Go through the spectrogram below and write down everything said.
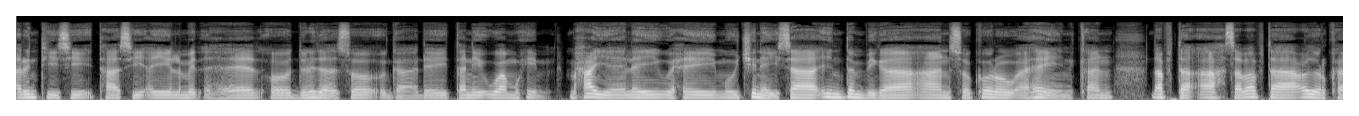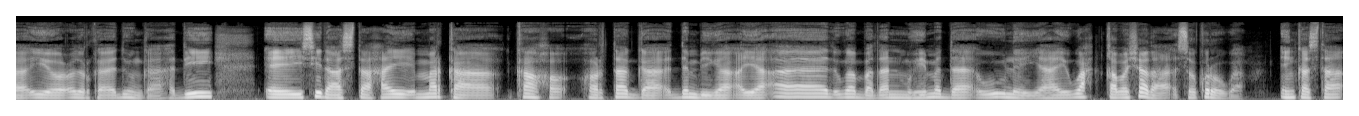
arrintiisii taasi ayay la mid ahayd oo dunida soo gaadhay. Tani waa muhiim. Maxaa yeelay waxay muujinaysaa in dembiga aan sokorow ahayn kan dhabta ah sababta cudurka iyo cudurka adduunka. Haddii ay sidaas tahay marka ka hortaga dembiga ayaa aad uga badan muhiimadda uu leeyahay wax qabashada sokorowga inkasta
